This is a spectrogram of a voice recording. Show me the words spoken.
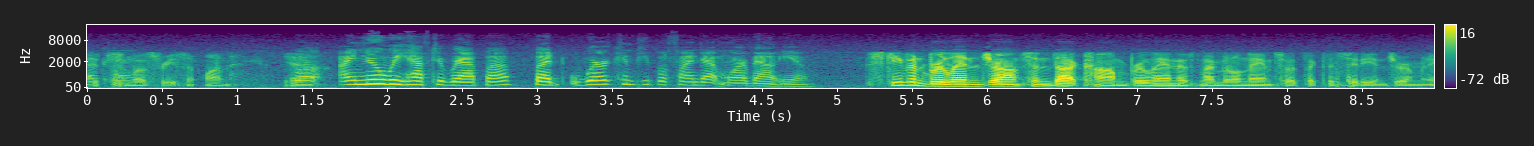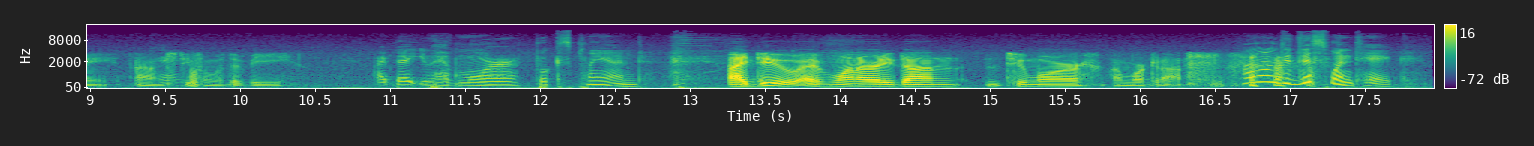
it's okay. the most recent one. Yeah. Well, I know we have to wrap up, but where can people find out more about you? StevenBerlinJohnson.com. Berlin is my middle name, so it's like the city in Germany. Um, okay. Steven with a V. I bet you have more books planned. I do. I have one already done, and two more I'm working on. How long did this one take?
